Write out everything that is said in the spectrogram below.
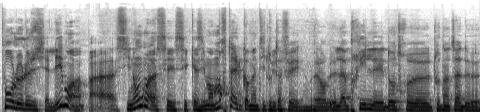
pour le logiciel libre. Bah, sinon, c'est quasiment mortel comme attitude. Tout à fait. Alors l'April et d'autres, tout un tas de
